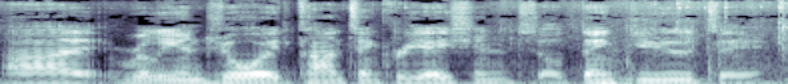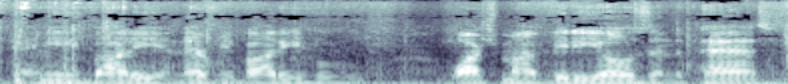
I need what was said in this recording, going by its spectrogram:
I really enjoyed content creation, so thank you to anybody and everybody who watched my videos in the past.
